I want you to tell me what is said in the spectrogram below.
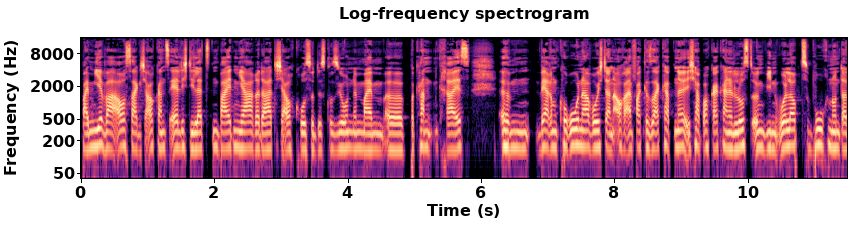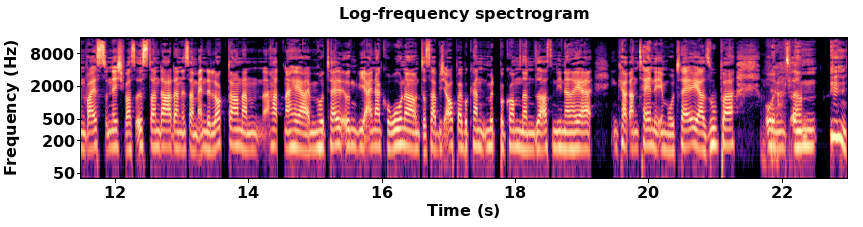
bei mir war auch, sage ich auch ganz ehrlich, die letzten beiden Jahre, da hatte ich auch große Diskussionen in meinem äh, Bekanntenkreis ähm, während Corona, wo ich dann auch einfach gesagt habe, ne, ich habe auch gar keine Lust, irgendwie einen Urlaub zu buchen und dann weißt du nicht, was ist dann da, dann ist am Ende Lockdown, dann hat nachher im Hotel irgendwie einer Corona und das habe ich auch bei Bekannten Bekannten mitbekommen, dann saßen die nachher in Quarantäne im Hotel, ja super. Und ja. ähm,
